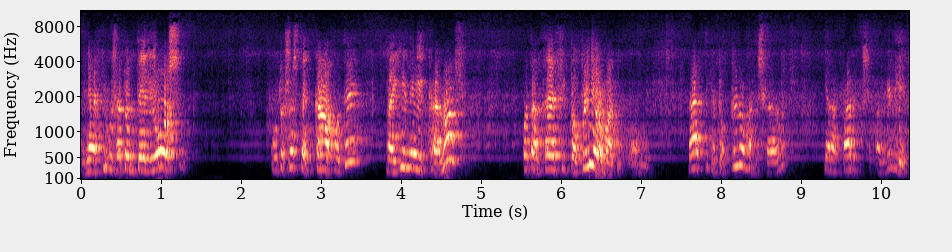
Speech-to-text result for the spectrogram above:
είναι αυτή που θα τον τελειώσει. Ούτως ώστε κάποτε να γίνει ικανός όταν θα έρθει το πλήρωμα του χρόνου. Να έρθει και το πλήρωμα της χαρά για να πάρει τις επαγγελίες.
